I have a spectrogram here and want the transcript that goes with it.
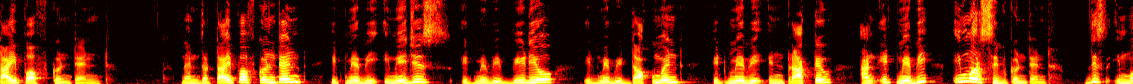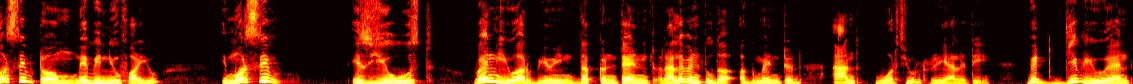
type of content. Then the type of content it may be images, it may be video, it may be document, it may be interactive and it may be immersive content. This immersive term may be new for you. Immersive is used when you are viewing the content relevant to the augmented and virtual reality. Which give you an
